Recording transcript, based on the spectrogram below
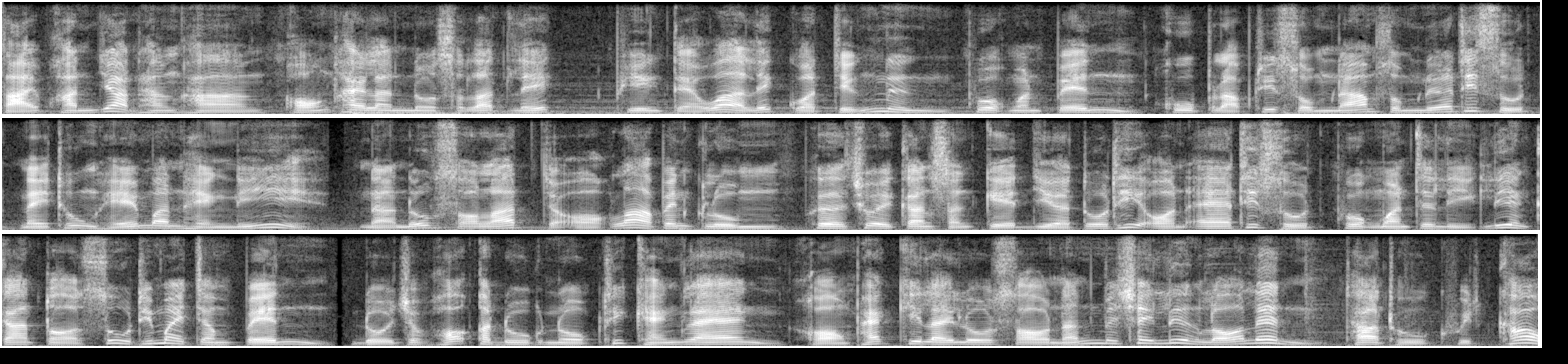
สายพันธุ์ญาติห่างๆ ของไทลันโนซอลัสเล็กเพียงแต่ว่าเล็กกว่าจึงหนึ่ง พวกมันเป็นคู่ปรับที่สมน้ำสมเนื้อที่สุดในทุ่งเหมันแห่งนี้ นานุกซอลัสจะออกล่าเป็นกลุ่ม เพื่อช่วยการสังเกตเหยื่อตัวที่อ่อนแอที่สุด พวกมันจะหลีกเลี่ยงการต่อสู้ที่ไม่จำเป็น โดยเฉพาะกระดูกโหนกที่แข็งแรง ของแพ็กคิไลโลซอร์นั้นไม่ใช่เรื่องล้อเล่น ถ้าถูกขิดเข้า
